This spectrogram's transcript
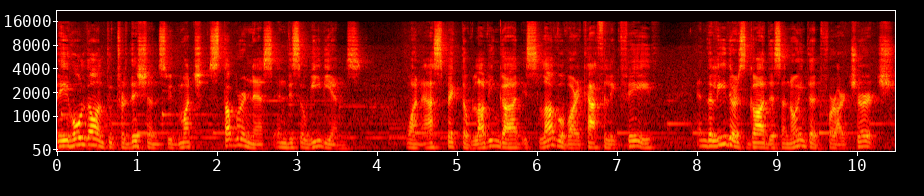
They hold on to traditions with much stubbornness and disobedience. One aspect of loving God is love of our Catholic faith and the leaders God has anointed for our church.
